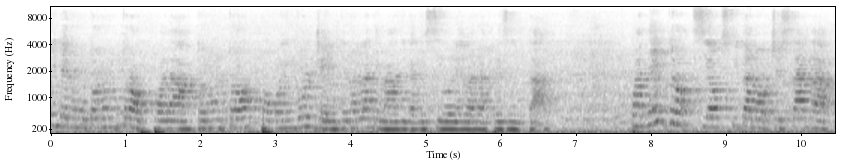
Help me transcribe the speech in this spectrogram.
ritenuto non troppo adatto, non troppo coinvolgente per la tematica che si voleva rappresentare. Qua dentro si ospitano, c'è stata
